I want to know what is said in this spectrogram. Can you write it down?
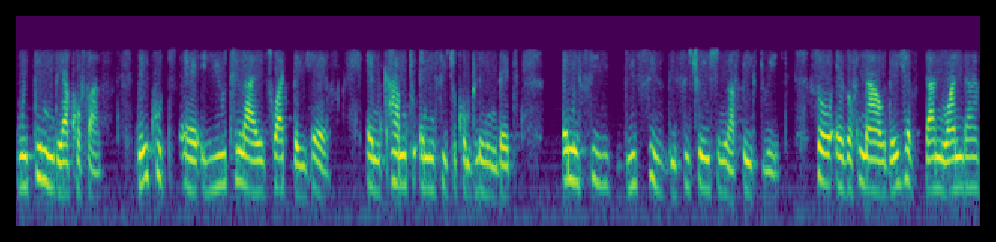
within their coffers. They could uh, utilize what they have and come to MEC to complain that MEC, this is the situation you are faced with. So as of now, they have done wonders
